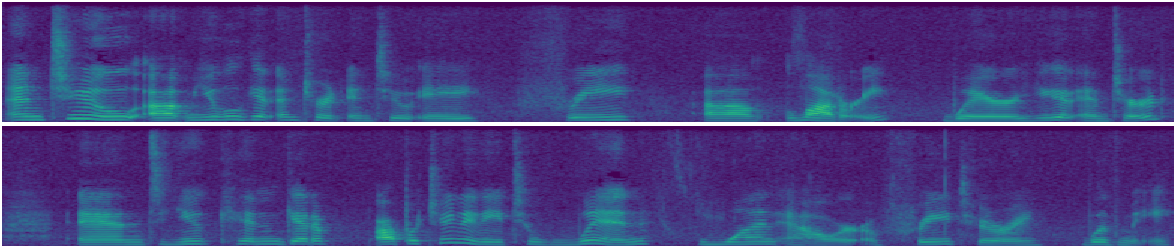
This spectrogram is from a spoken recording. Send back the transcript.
And two, um, you will get entered into a free um, lottery where you get entered and you can get an opportunity to win one hour of free tutoring with me.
